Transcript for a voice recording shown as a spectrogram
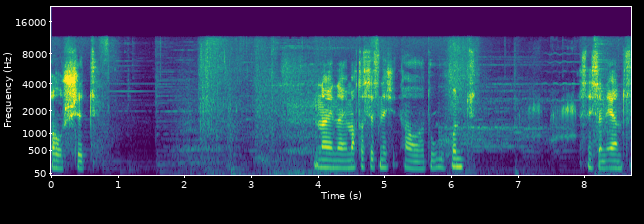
Oh shit. Nein, nein, mach das jetzt nicht. Oh, du Hund. Ist nicht sein Ernst.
